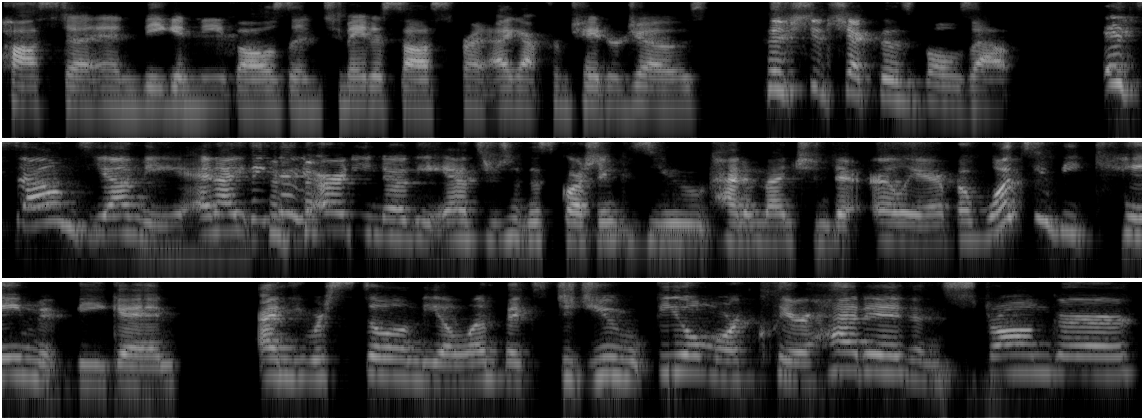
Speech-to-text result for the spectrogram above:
pasta and vegan meatballs and tomato sauce front I got from Trader Joe's, they should check those bowls out. It sounds yummy. And I think I already know the answer to this question because you kind of mentioned it earlier. But once you became vegan, and you were still in the Olympics, did you feel more clear headed and stronger?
